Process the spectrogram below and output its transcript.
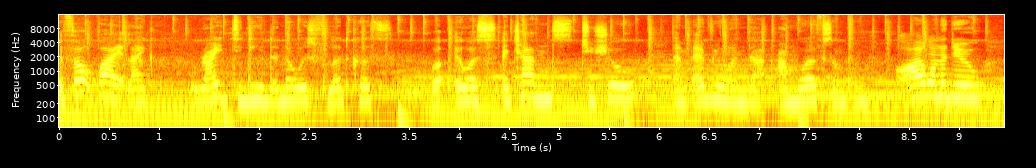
It felt quite like right to do the Noah's flood because well, it was a chance to show um, everyone that I'm worth something. I want to do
